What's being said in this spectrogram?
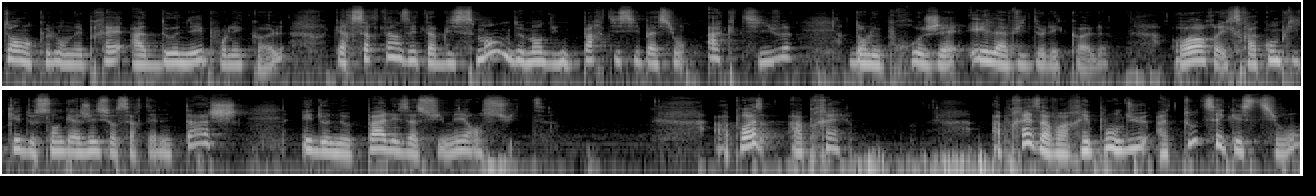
temps que l'on est prêt à donner pour l'école, car certains établissements demandent une participation active dans le projet et la vie de l'école. Or, il sera compliqué de s'engager sur certaines tâches et de ne pas les assumer ensuite. Après, avoir répondu à toutes ces questions,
